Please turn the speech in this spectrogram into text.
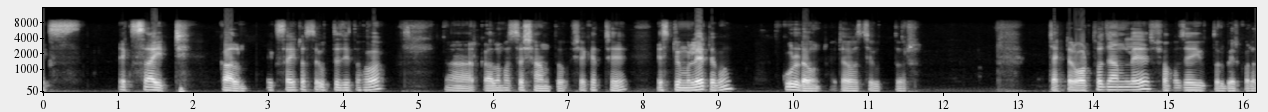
ex, excite column. Excite হচ্ছে উত্তেজিত হওয়া, আর কালম হচ্ছে শান্ত। সেক্ষেত্রে স্টিমুলেট এবং কুল ডাউন এটা হচ্ছে উত্তর। চারটার অর্থ জানলে সহজেই উত্তর বের করা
